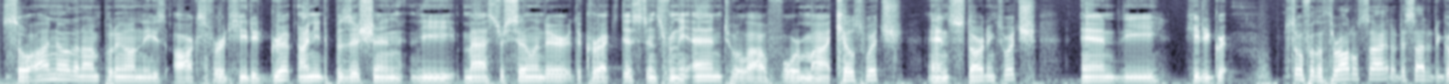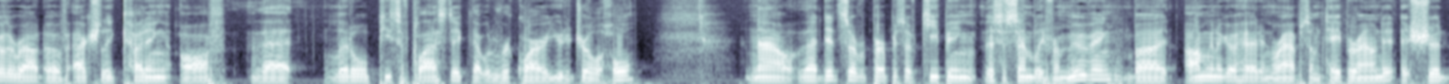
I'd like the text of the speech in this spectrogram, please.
So I know that I'm putting on these Oxford heated grip. I need to position the master cylinder the correct distance from the end to allow for my kill switch and starting switch and the heated grip. So for the throttle side, I decided to go the route of actually cutting off that little piece of plastic that would require you to drill a hole. Now that did serve a purpose of keeping this assembly from moving, but I'm going to go ahead and wrap some tape around it. It should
